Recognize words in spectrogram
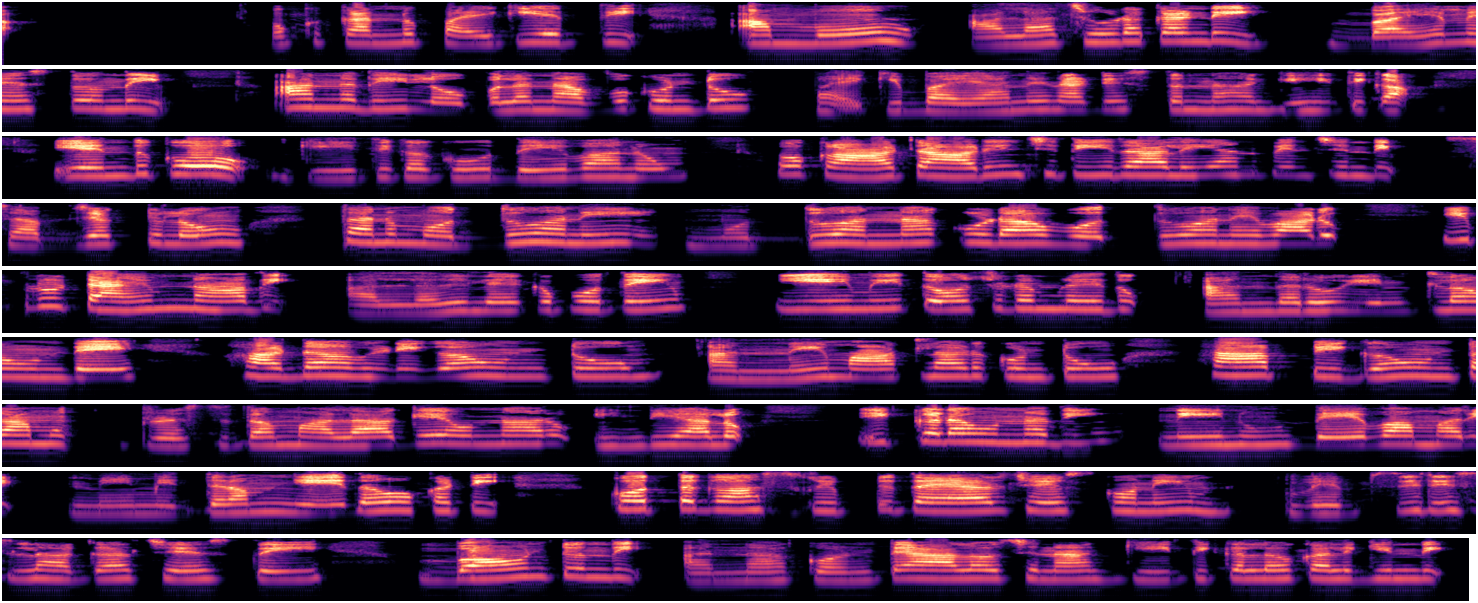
ఒక కన్ను పైకి ఎత్తి అమ్మో అలా చూడకండి. భయమేస్తుంది. అన్నది లోపల నవ్వుకుంటూ పైకి భయాన్ని నటిస్తున్న గీతిక. ఎందుకో? గీతికకు దేవాను ఒక ఆట ఆడించి తీరాలి అనిపించింది. సబ్జెక్టులో తను మొద్దు అని ముద్దు అన్నా కూడా వద్దు అనేవాడు. ఇప్పుడు టైం నాది. అల్లరి లేకపోతే ఏమీ తోచడం లేదు. అందరూ ఇంట్లో ఉండే హడావిడిగా ఉంటూ అన్నీ మాట్లాడుకుంటూ హ్యాపీగా ఉంటాము. ప్రస్తుతం అలాగే ఉన్నారు ఇండియాలో. ఇక్కడ ఉన్నది నేను దేవా మరి మేమిద్దరం ఏదో ఒకటి కొత్తగా స్క్రిప్ట్ తయారు చేసుకొని వెబ్ సిరీస్ లాగా చేస్తే బాగుంటుంది అన్న కొంటె ఆలోచన గీతికలో కలిగింది.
